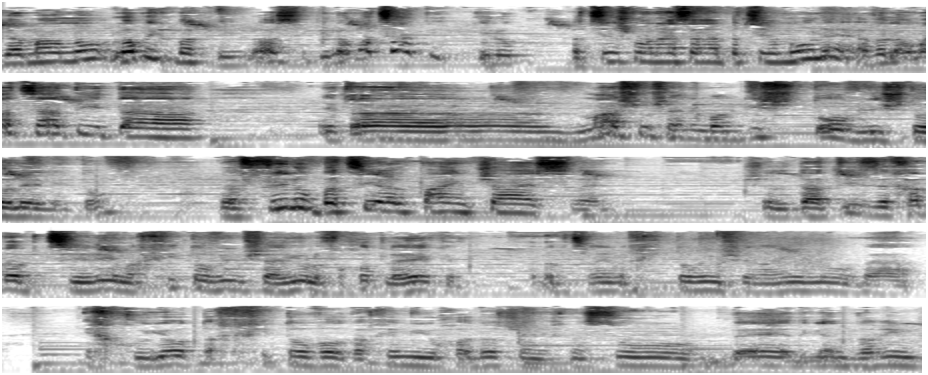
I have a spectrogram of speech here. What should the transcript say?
גמרנו, לא בקבקתי, לא עשיתי, לא מצאתי. כאילו, בציר 18 היה בציר מעולה, אבל לא מצאתי את ה... את המשהו שאני מרגיש טוב להשתולל איתו. ואפילו בציר 2019, שלדעתי זה אחד הבצירים הכי טובים שהיו, לפחות ליקב, אחד הבצירים הכי טובים שראינו, והאיכויות הכי טובות והכי מיוחדות שנכנסו בגם דברים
